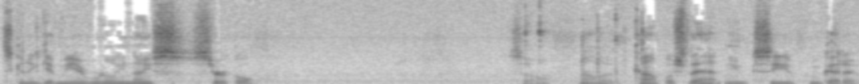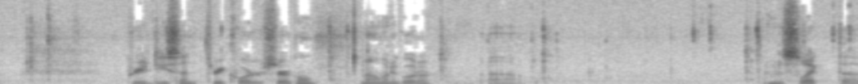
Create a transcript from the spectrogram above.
it's going to give me a really nice circle. So now that I've accomplished that, and you can see we've got a pretty decent three-quarter circle. Now I'm going to go to, uh, I'm going to select the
